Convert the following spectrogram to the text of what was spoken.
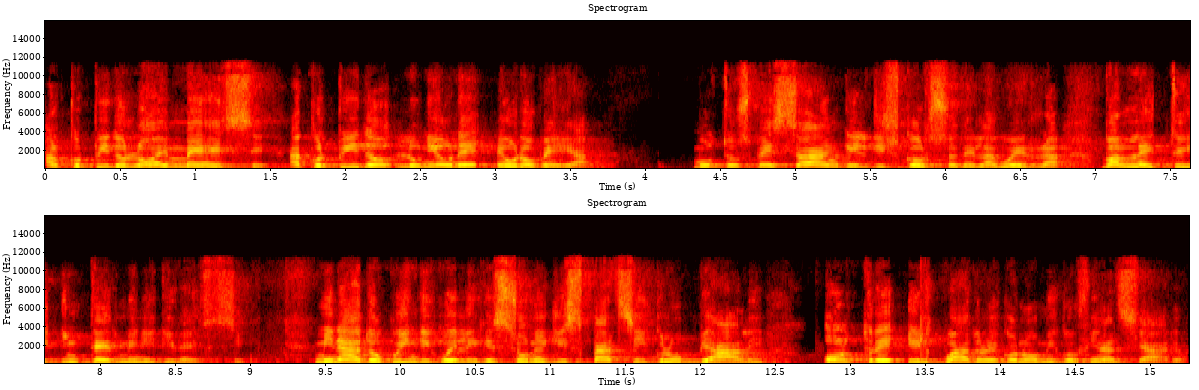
ha colpito l'OMS, ha colpito l'Unione Europea. Molto spesso anche il discorso della guerra va letto in termini diversi. Minato quindi quelli che sono gli spazi globali, oltre il quadro economico-finanziario,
